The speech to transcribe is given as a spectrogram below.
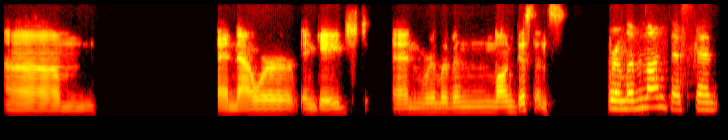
um and now we're engaged and we're living long distance We're living long distance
